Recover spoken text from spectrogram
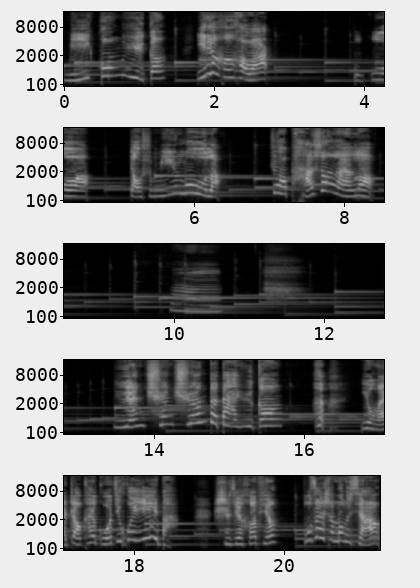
迷宫浴缸一定很好玩，不过要是迷路了，就要爬上来了。嗯，圆圈圈的大浴缸，哼，用来召开国际会议吧，世界和平。不再是梦想。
